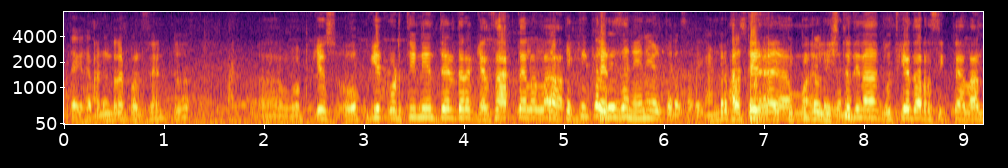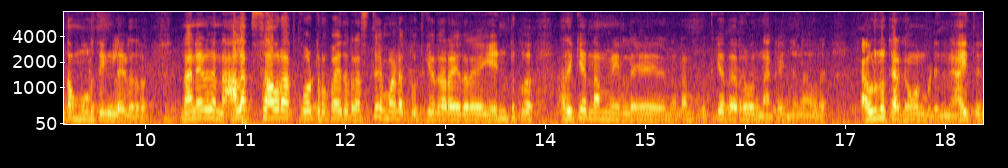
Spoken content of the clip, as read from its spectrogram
ಸತ್ಯಾಗ್ರಹ. ಹಂಡ್ರೆಡ್ ಪರ್ಸೆಂಟು ಒಪ್ಪಿಗೆ ಒಪ್ಪಿಗೆ ಕೊಡ್ತೀನಿ ಅಂತ ಹೇಳ್ತಾರೆ ಕೆಲಸ ಆಗ್ತಾ ಇಲ್ಲಲ್ಲ. ಟೆಕ್ನಿಕಲ್ ರೀಸನ್ ಏನು ಹೇಳ್ತಾರೆ ಸರ್? ಇಷ್ಟು ದಿನ ಗುತ್ತಿಗೆದಾರರು ಸಿಗ್ತಾ ಇಲ್ಲ ಅಂತ ಮೂರು ತಿಂಗಳು ಹೇಳಿದ್ರು. ನಾನು ಹೇಳಿದೆ ನಾಲ್ಕು ಸಾವಿರ ಕೋಟಿ ರೂಪಾಯಿ ರಸ್ತೆ ಮಾಡೋಕ್ಕೆ ಗುತ್ತಿಗೆದಾರ ಇದ್ದಾರೆ ಎಂಟು ಕೋ ಅದಕ್ಕೆ ನಮ್ಮ ಇಲ್ಲಿ ನಮ್ಮ ಗುತ್ತಿಗೆದಾರರು ಒಂದು ನಾಲ್ಕೈದು ಜನ ಅವರು ಅವ್ರನ್ನೂ ಕರ್ಕೊಂಬಂದ್ಬಿಟ್ಟಿದ್ದೀನಿ ಆಯ್ತು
